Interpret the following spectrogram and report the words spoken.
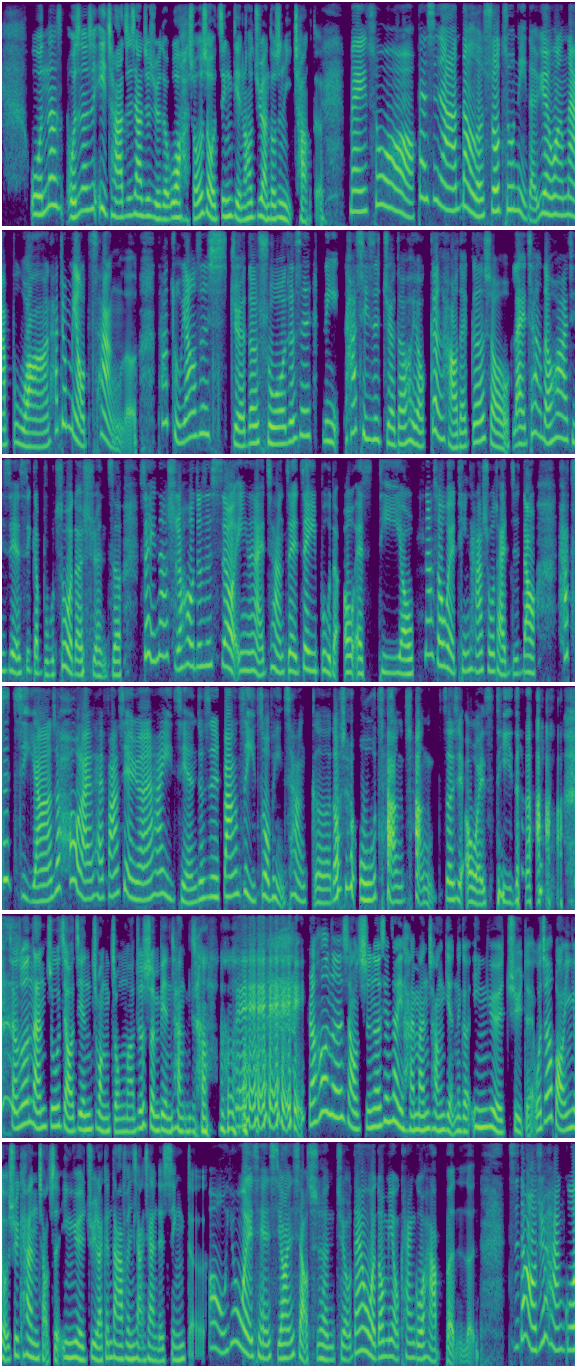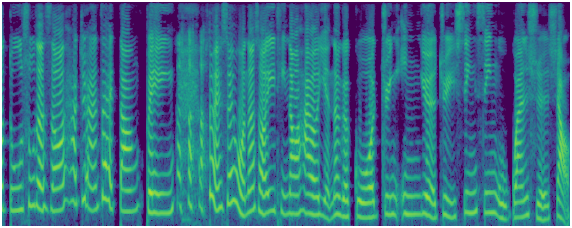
我那我真的是一查之下就觉得哇，首首经典，然后居然都是你唱的，没错。但是啊，到了说出你的愿望那部啊，他就没有唱了。他主要是觉得说，就是你，他其实觉得会有更好的歌手来唱的话，其实也是一个不错的选择。所以那时候就是秀英来唱这这一部的 OST 哦。那时候我也听他说才知道，他自己呀、啊、是后来才发现，原来他以前就是帮自己作品唱。歌都是无偿唱这些 OST 的，想说男主角兼撞钟嘛，就顺便唱一唱。对，然后呢，小池呢现在也还蛮常演那个音乐剧的。我知道宝英有去看小池的音乐剧，来跟大家分享一下你的心得哦。因为我以前喜欢小池很久，但是我都没有看过他本人。直到我去韩国读书的时候，他居然在当兵。对，所以我那时候一听到他有演那个国军音乐剧《星星武官学校》。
